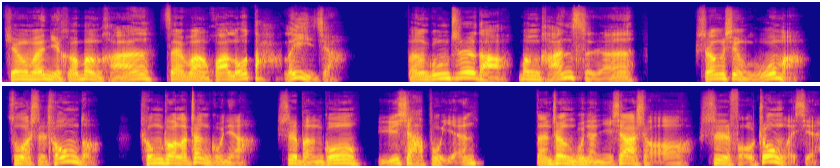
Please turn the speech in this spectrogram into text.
听闻你和梦涵在万花楼打了一架，本宫知道梦涵此人生性鲁莽，做事冲动，冲撞了郑姑娘，是本宫余下不言。但郑姑娘，你下手是否重了些？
